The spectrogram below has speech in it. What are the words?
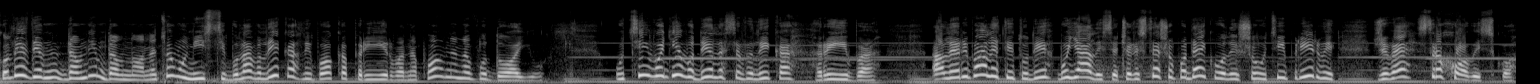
Колись давним-давно на цьому місці була велика глибока прірва, наповнена водою. У цій воді водилася велика риба, але рибалити туди боялися через те, що подейкували, що у цій прірві живе страховисько.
